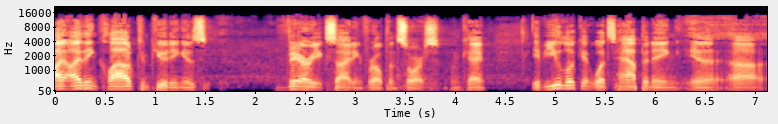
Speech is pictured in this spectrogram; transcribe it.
I, I think cloud computing is very exciting for open source. Okay, if you look at what's happening in, uh,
